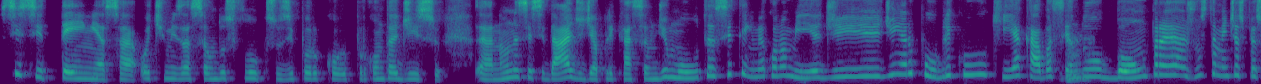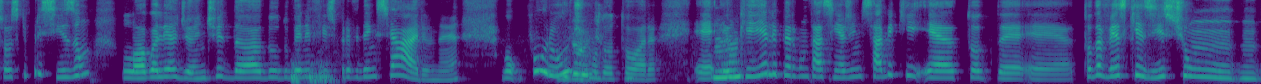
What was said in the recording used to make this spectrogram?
se se tem essa otimização dos fluxos e por, por conta disso a não necessidade de aplicação de multas, se tem uma economia de dinheiro público que acaba sendo bom para justamente as pessoas que precisam logo ali adiante da, do, do, benefício previdenciário, né? Bom, por último, doutora, é, uhum. eu queria lhe perguntar assim, a gente gente sabe que é, to, é, é toda vez que existe um, um,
